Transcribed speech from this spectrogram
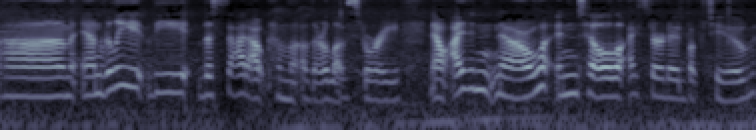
um, and really the the sad outcome of their love story. Now, I didn't know until I started BookTube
